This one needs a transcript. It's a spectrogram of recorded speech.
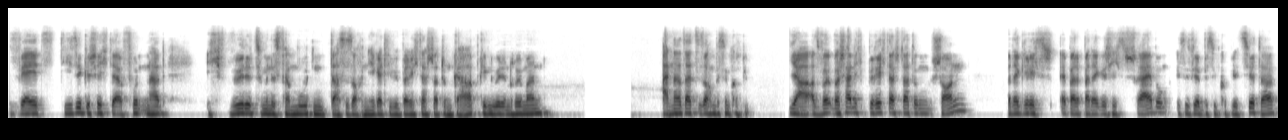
wer jetzt diese Geschichte erfunden hat, ich würde zumindest vermuten, dass es auch negative Berichterstattung gab gegenüber den Römern. Andererseits ist auch ein bisschen kompliziert. Ja, also wahrscheinlich Berichterstattung schon. Bei der, Gerichts äh, bei, bei, der Geschichtsschreibung ist es wieder ein bisschen komplizierter,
